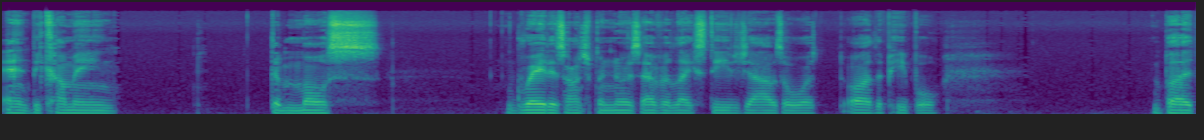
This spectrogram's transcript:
and becoming the most greatest entrepreneurs ever, like Steve Jobs or, or other people. But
